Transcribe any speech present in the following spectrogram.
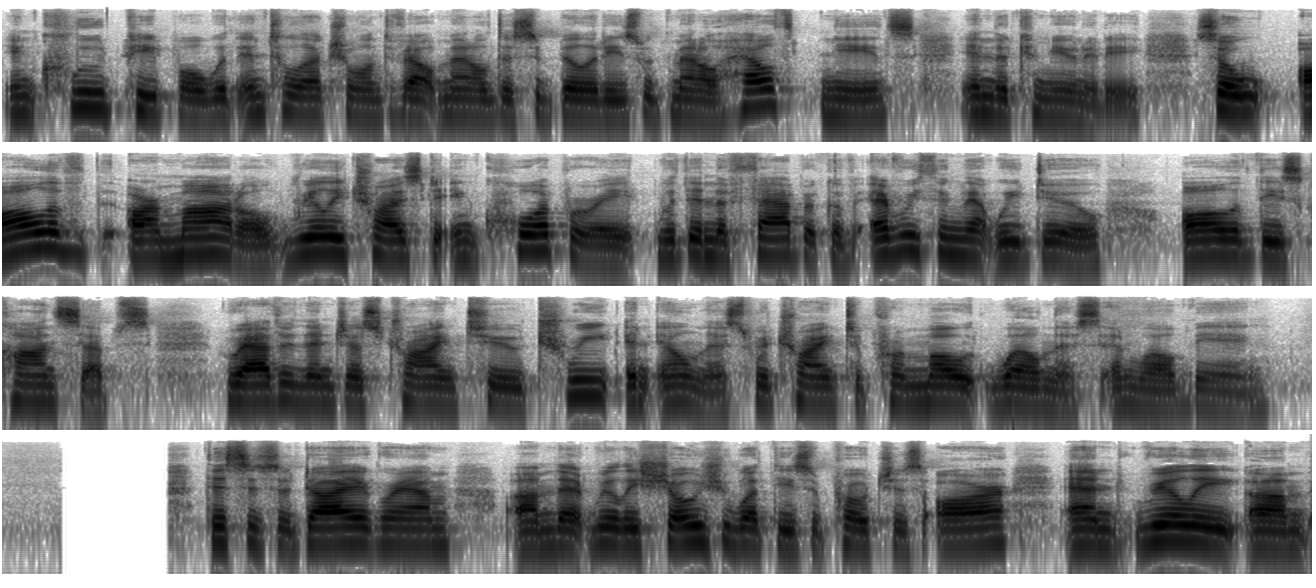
include people with intellectual and developmental disabilities with mental health needs in the community. So all of our model really tries to incorporate within the fabric of everything that we do all of these concepts rather than just trying to treat an illness. We're trying to promote wellness and well-being. This is a diagram um, that really shows you what these approaches are, and really um,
